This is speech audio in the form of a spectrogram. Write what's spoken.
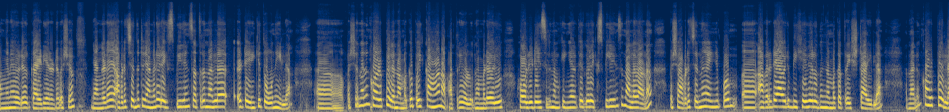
അങ്ങനെ ഒരു ഗൈഡ് ചെയ്യാനുണ്ട്. പക്ഷെ ഞങ്ങളുടെ അവിടെ ചെന്നിട്ട് ഞങ്ങളുടെ ഒരു എക്സ്പീരിയൻസ് അത്ര നല്ലതായിട്ട് എനിക്ക് തോന്നിയില്ല. പക്ഷെ എന്നാലും കുഴപ്പമില്ല. നമുക്ക് പോയി കാണാം അത്രേ ഉള്ളൂ. നമ്മുടെ ഒരു ഹോളിഡേയ്സിൽ നമുക്ക് ഇങ്ങനത്തെ ഒരു എക്സ്പീരിയൻസ് നല്ലതാണ്. പക്ഷെ അവിടെ ചെന്ന് കഴിഞ്ഞപ്പം അവരുടെ ആ ഒരു ബിഹേവിയർ ഒന്നും നമുക്ക് അത്ര ഇഷ്ടമായില്ല എന്നാലും കുഴപ്പമില്ല.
